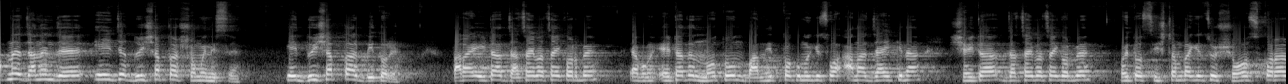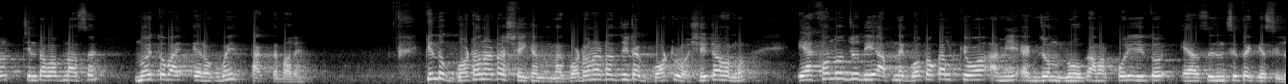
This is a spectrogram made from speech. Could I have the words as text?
আপনি জানেন যে এই যে দুই সপ্তাহ সময় নিচ্ছে, এই দুই সপ্তাহের ভিতরে তারা এটা যাচাই বাছাই করবে এবং এটাতে নতুন বা নিত্য কোনো কিছু আনা যায় কিনা সেইটা যাচাই বাছাই করবে। হয়তো সিস্টেমটা কিছু সহজ করার চিন্তাভাবনা আছে নয়তো বা এরকমই থাকতে পারে। কিন্তু ঘটনাটা সেইখানে না। ঘটনাটা যেটা ঘটলো সেটা হলো এখনও যদি আপনি গতকালকেও আমি একজন লোক, আমার পরিচিত এজেন্সিতে গেছিল।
